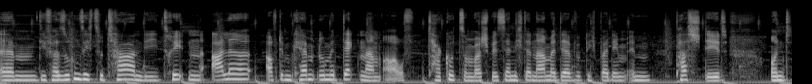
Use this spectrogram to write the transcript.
ähm, die versuchen sich zu tarnen. Die treten alle auf dem Camp nur mit Decknamen auf. Taco zum Beispiel ist ja nicht der Name, der wirklich bei dem im Pass steht. Und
